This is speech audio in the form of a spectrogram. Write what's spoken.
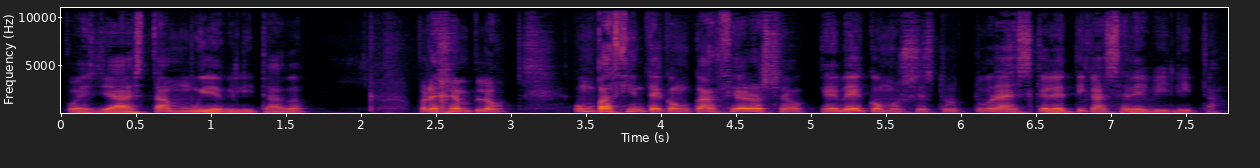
pues ya está muy debilitado. Por ejemplo, un paciente con cáncer óseo que ve cómo su estructura esquelética se debilita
